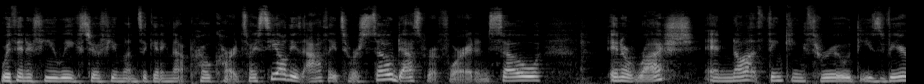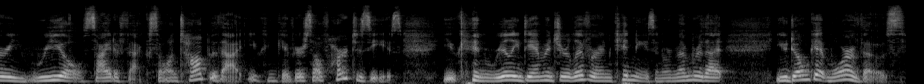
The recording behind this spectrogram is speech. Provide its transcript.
within a few weeks to a few months of getting that pro card. So I see all these athletes who are so desperate for it and so in a rush and not thinking through these very real side effects. So, on top of that, you can give yourself heart disease. You can really damage your liver and kidneys. And remember that you don't get more of those.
